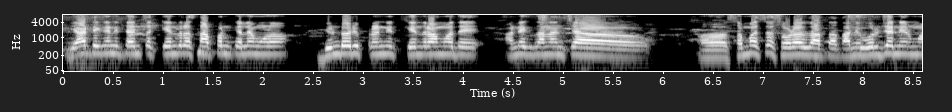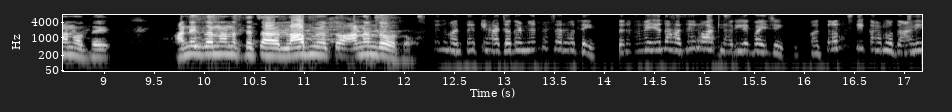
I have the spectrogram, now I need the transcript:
या ठिकाणी त्यांचं केंद्र स्थापन केल्यामुळं दिंडोरी प्रणित केंद्रामध्ये अनेक जणांच्या समस्या सोडवल्या जातात आणि ऊर्जा निर्माण होते. अनेक जणांना त्याचा लाभ मिळतो आनंद होतो. म्हणतात की हा जगन्नाथ सर्वत आहे तर हा याला हजारो हात लागले पाहिजे. तरच ते काम होतं. आणि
